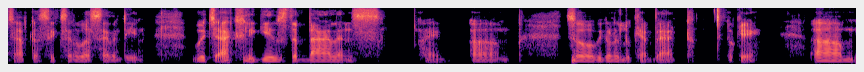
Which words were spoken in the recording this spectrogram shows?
chapter 6 and verse 17, which actually gives the balance, right? Um, so we're going to look at that. Okay. Um,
